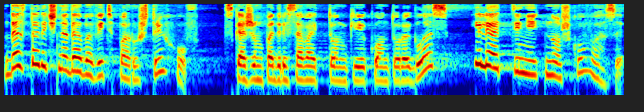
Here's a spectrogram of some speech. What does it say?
достаточно добавить пару штрихов, скажем, подрисовать тонкие контуры глаз или оттенить ножку вазы.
